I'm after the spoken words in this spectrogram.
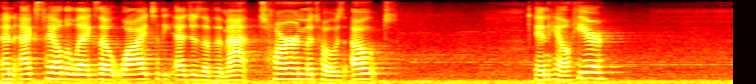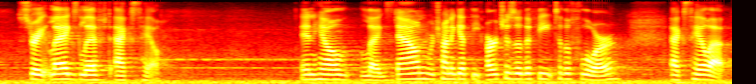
and exhale the legs out wide to the edges of the mat. Turn the toes out. Inhale here. Straight legs, lift, exhale. Inhale, legs down. We're trying to get the arches of the feet to the floor. Exhale up.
